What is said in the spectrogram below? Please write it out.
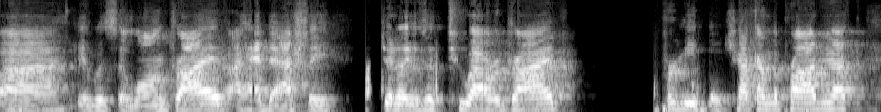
Uh, it was a long drive. I had to actually, generally, it was a two-hour drive for me to check on the project.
